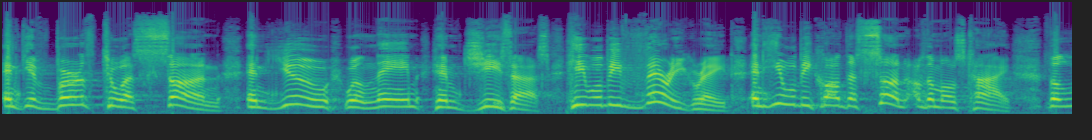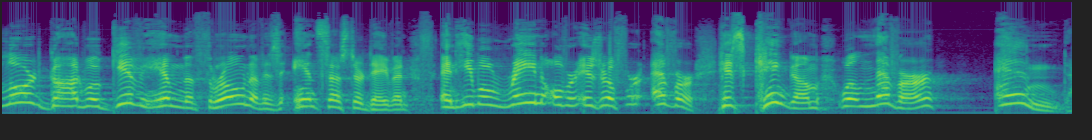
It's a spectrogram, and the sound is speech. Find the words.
and give birth to a son, and you will name him Jesus. He will be very great, and he will be called the Son of the Most High. The Lord God will give him the throne of his ancestor David, and he will reign over Israel forever. His kingdom will never end.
